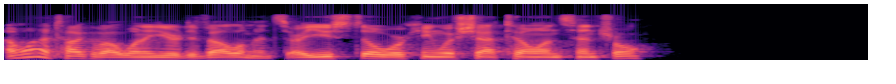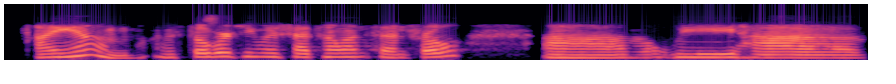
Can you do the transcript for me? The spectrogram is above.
I want to talk about one of your developments. Are you still working with Chateau on Central? I am. I'm still working with Chateau on Central. Um, we have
